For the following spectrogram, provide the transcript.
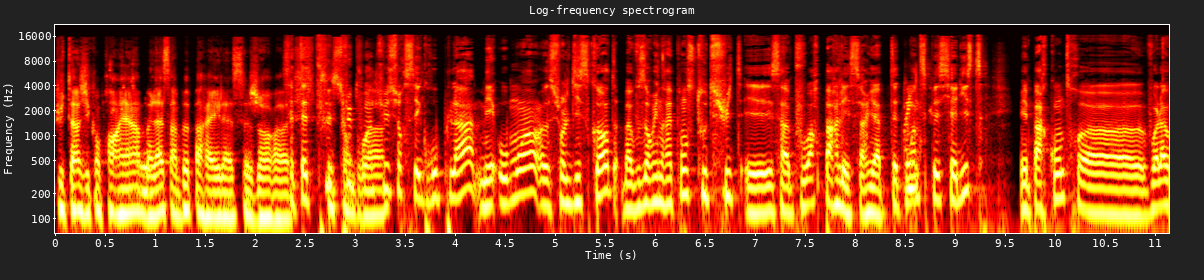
putain, j'y comprends rien. Bah là, c'est un peu pareil. Là, c'est genre. C'est peut-être plus, plus pointu sur ces groupes-là, mais au moins sur le Discord, bah, vous aurez une réponse tout de suite et ça va pouvoir parler. Il y a peut-être moins de spécialistes, mais par contre, voilà,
